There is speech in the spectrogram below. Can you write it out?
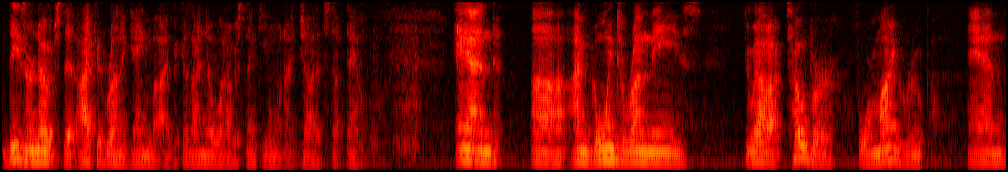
These are notes that I could run a game by because I know what I was thinking when I jotted stuff down. And uh, I'm going to run these throughout October for my group and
